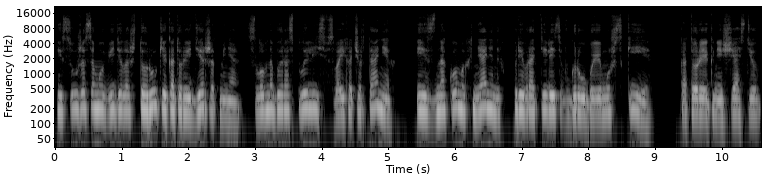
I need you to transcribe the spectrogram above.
и с ужасом увидела, что руки, которые держат меня, словно бы расплылись в своих очертаниях из знакомых няниных превратились в грубые мужские, которые, к несчастью,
